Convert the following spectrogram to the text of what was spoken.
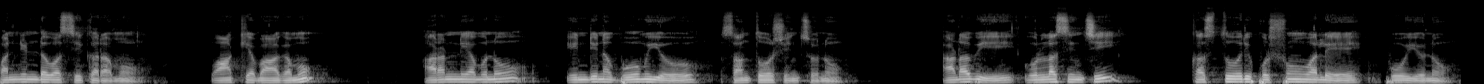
పన్నెండవ శిఖరము. వాక్య భాగము అరణ్యమును ఎండిన భూమియు సంతోషించును. అడవి ఉల్లసించి కస్తూరి పుష్పం వలె పోయును.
